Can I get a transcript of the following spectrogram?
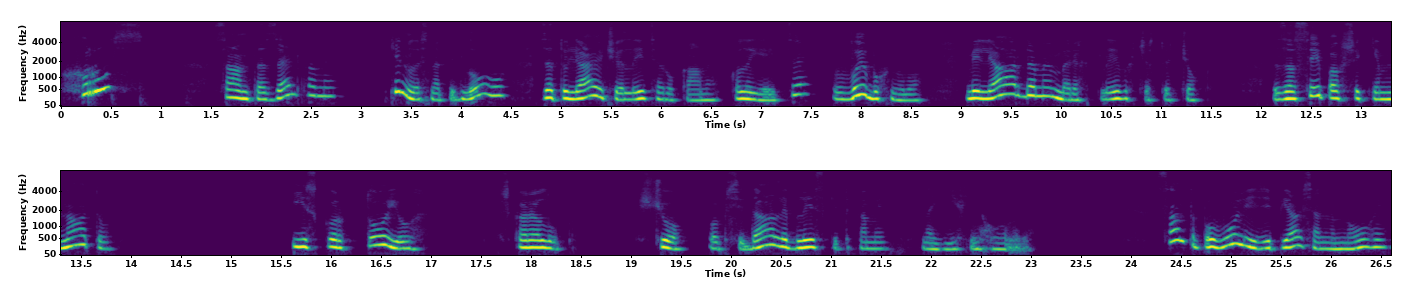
хрусь. Санта з ельфами кинулись на підлогу, затуляючи лиця руками, коли яйце вибухнуло мільярдами мерехтливих часточок, засипавши кімнату іскортою шкаралуп, що обсідали блискітками на їхні голови. Санта поволі зіп'явся на ноги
